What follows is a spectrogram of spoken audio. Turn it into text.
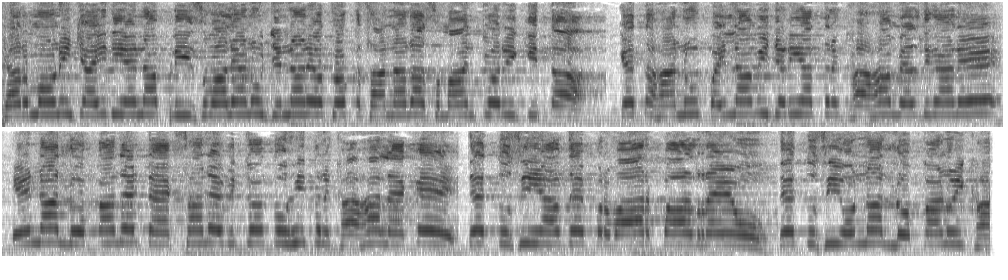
ਸ਼ਰਮ ਆਉਣੀ ਚਾਹੀਦੀ ਹੈ ਇਹਨਾਂ ਪੁਲਿਸ ਵਾਲਿਆਂ ਨੂੰ ਜਿਨ੍ਹਾਂ ਨੇ ਉੱਥੋਂ ਕਿਸਾਨਾਂ ਦਾ ਸਮਾਨ ਚੋਰੀ ਕੀਤਾ। ਕਿ ਤੁਹਾਨੂੰ ਪਹਿਲਾਂ ਵੀ ਜਿਹੜੀਆਂ ਤਨਖਾਹਾਂ ਮਿਲਦੀਆਂ ਨੇ, ਇਹਨਾਂ ਲੋਕਾਂ ਦੇ ਟੈਕਸਾਂ ਦੇ ਵਿੱਚੋਂ ਤੁਸੀਂ ਤਨਖਾਹਾਂ ਲੈ ਕੇ ਤੇ ਤੁਸੀਂ ਆਪਦੇ ਪਰਿਵਾਰ ਪਾਲ ਰਹੇ ਹੋ ਤੇ ਤੁਸੀਂ ਉਹਨਾਂ ਲੋਕਾਂ ਨੂੰ ਹੀ ਖਾਣਾ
